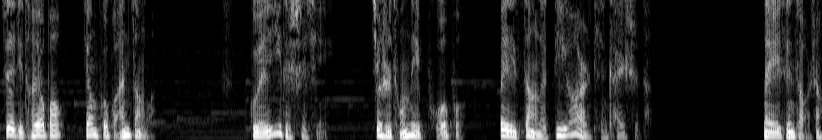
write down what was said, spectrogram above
自己掏腰包将婆婆安葬了。诡异的事情，就是从那婆婆被葬了第二天开始的。那一天早上。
